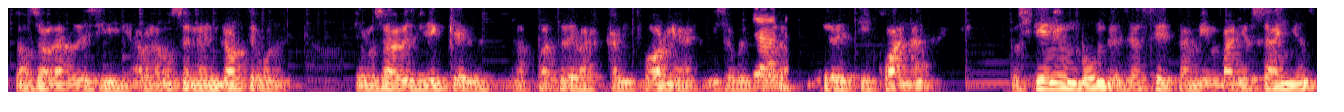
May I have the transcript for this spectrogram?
Estamos hablando de si hablamos en el norte, bueno, tú lo sabes bien que la parte de Baja California y sobre claro. todo la parte de Tijuana, pues tiene un boom desde hace también varios años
